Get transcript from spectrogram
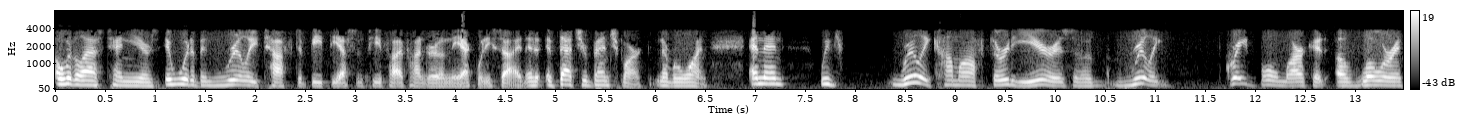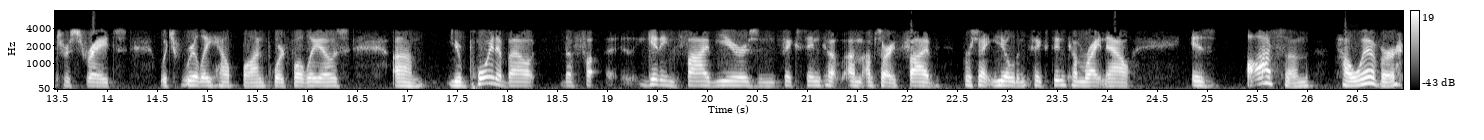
over the last 10 years, it would have been really tough to beat the S&P 500 on the equity side, if that's your benchmark, number one. And then we've really come off 30 years of a really great bull market of lower interest rates – which really help bond portfolios. Um, your point about the getting five years in fixed income, I'm, I'm sorry, five percent yield in fixed income right now is awesome. However,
